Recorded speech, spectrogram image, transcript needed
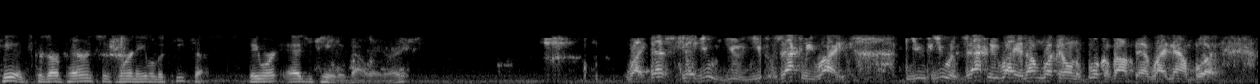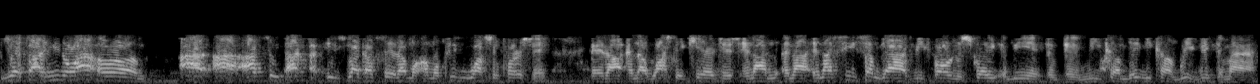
kids because our parents just weren't able to teach us. They weren't educated that way, right? Right. That's yeah, you you you exactly right. You you exactly right, and I'm working on a book about that right now. But yes, I you know I um I I I, I I- it's like I said I'm a, I'm a people watching person, and I and I watch their characters, and I and I and I see some guys be falling straight and being and become they become re-victimized.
